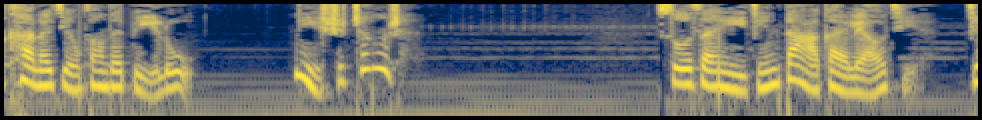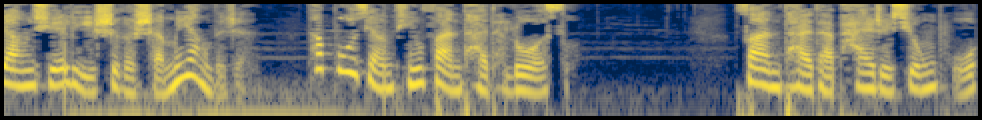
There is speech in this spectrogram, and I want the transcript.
看了警方的笔录。你是证人，苏三已经大概了解蒋学礼是个什么样的人，他不想听范太太啰嗦。范太太拍着胸脯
